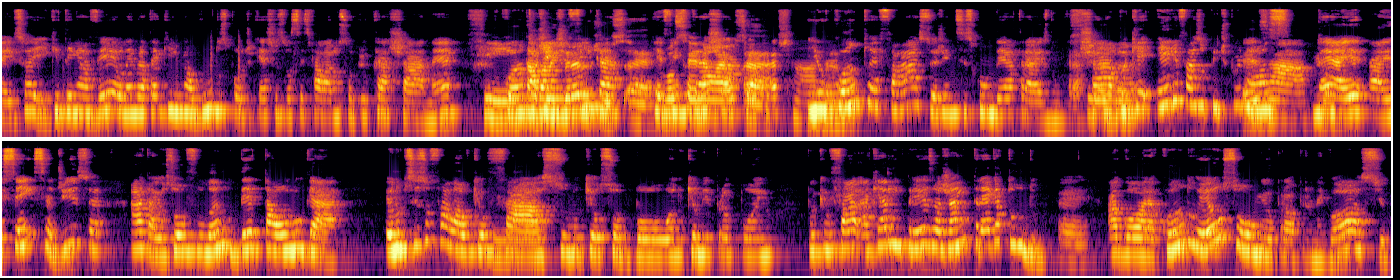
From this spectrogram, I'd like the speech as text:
É isso aí, que tem a ver, eu lembro até que em algum dos podcasts vocês falaram sobre o crachá, né? Sim. Quanto Tava a gente fica disso. É. Você não é o seu É. crachá. E o né? quanto é fácil a gente se esconder atrás de um crachá, Sim. porque ele faz o pitch por nós. Exato. Né? A, a essência disso é, ah tá, eu sou o fulano de tal lugar. Eu não preciso falar o que eu Não. faço, no que eu sou boa, no que eu me proponho, porque o aquela empresa já entrega tudo. É. Agora, quando eu sou o meu próprio negócio,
